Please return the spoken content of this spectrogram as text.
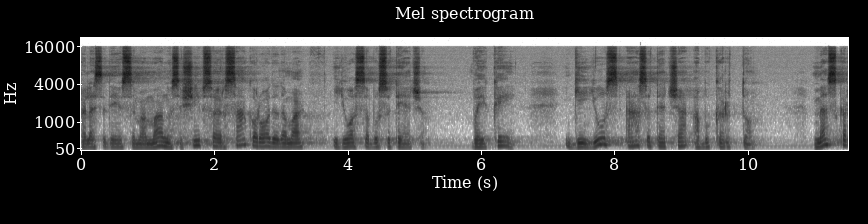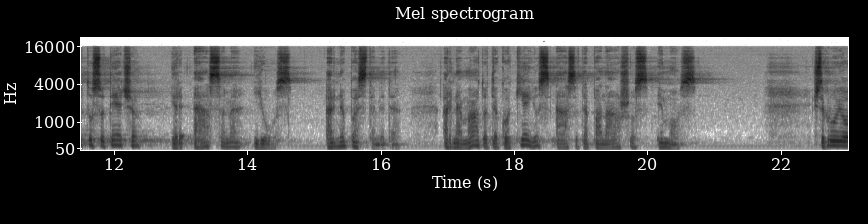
Šalia sėdėjusi mama nusišypso ir sako, rodydama juos abu su tėčiu. Vaikai, gi jūs esate čia abu kartu. Mes kartu su tėčiu ir esame jūs. Ar nepastebite? Ar nematote, kokie jūs esate panašus į mus? Iš tikrųjų,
